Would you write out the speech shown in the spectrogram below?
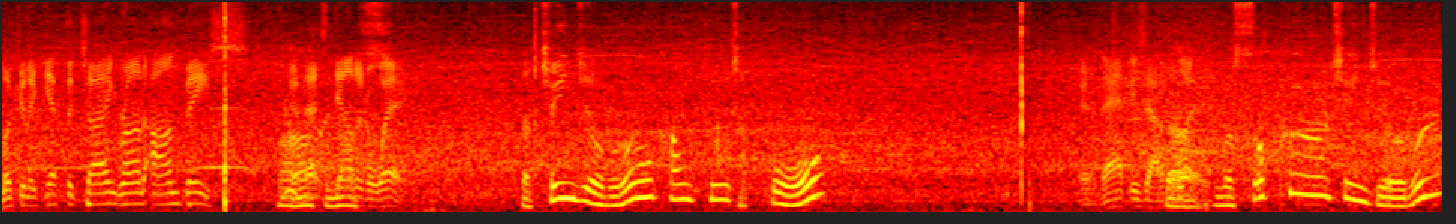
Looking to get the tying run on base. Ah, And that's down and away. 자 체인지업으로 카운트 잡고 And that is out of 자 play. 한번 서클 체인지업을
